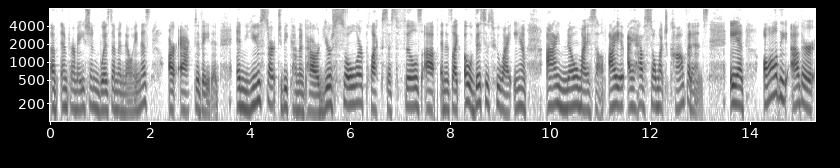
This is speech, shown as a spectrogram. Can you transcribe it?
of information, wisdom, and knowingness are activated and you start to become empowered. Your solar plexus fills up and it's like, oh, this is who I am. I know myself. I, I have so much confidence. And all the other,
